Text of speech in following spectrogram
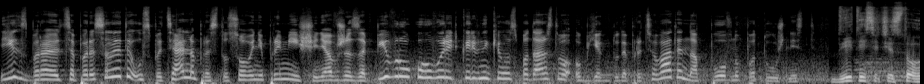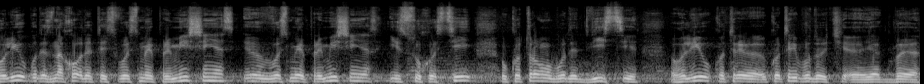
їх збираються переселити у спеціально пристосовані приміщення. Вже за півроку, говорять керівники господарства, об'єкт буде працювати на повну потужність. 2100 голів буде знаходитись в восьми приміщеннях, в восьми приміщеннях із сухостій, у котрому буде 200 голів, котрі, котрі будуть е, якби е,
